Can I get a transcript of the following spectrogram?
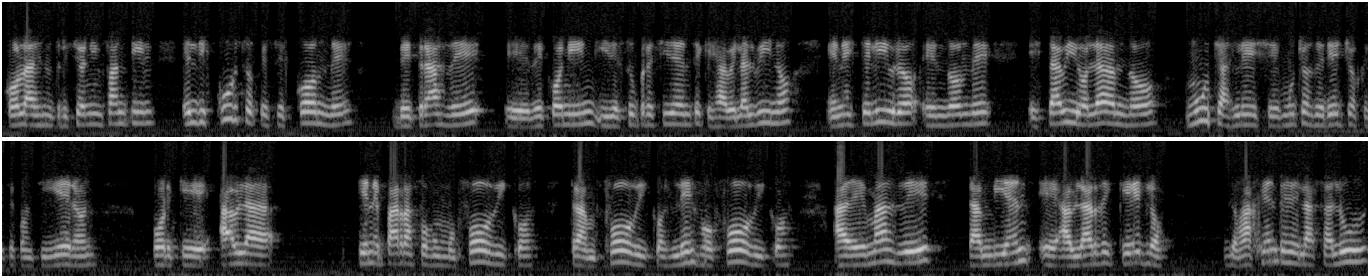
con la desnutrición infantil, el discurso que se esconde detrás de, eh, de CONIN y de su presidente, que es Abel Albino, en este libro, en donde está violando muchas leyes, muchos derechos que se consiguieron, porque habla, tiene párrafos homofóbicos, transfóbicos, lesbofóbicos, además de también eh, hablar de que los los agentes de la salud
